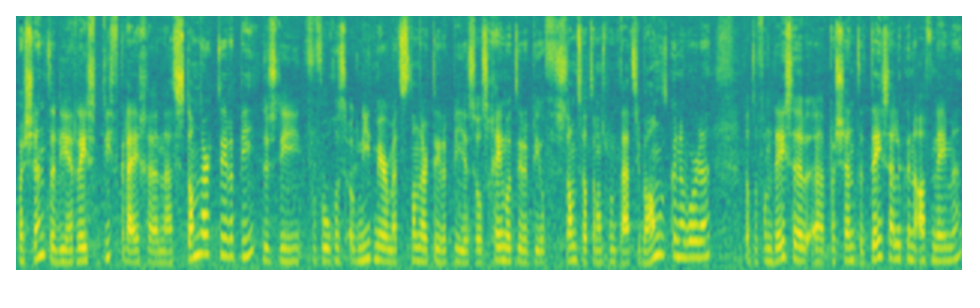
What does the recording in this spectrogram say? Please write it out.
patiënten die een recidief krijgen na standaardtherapie, dus die vervolgens ook niet meer met standaardtherapieën zoals chemotherapie of stamceltransplantatie behandeld kunnen worden, dat we van deze uh, patiënten T-cellen kunnen afnemen,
